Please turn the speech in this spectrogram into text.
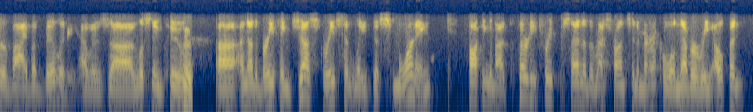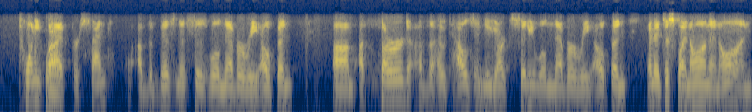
survivability. I was uh, listening to hmm uh, another briefing just recently this morning talking about 33% of the restaurants in America will never reopen, 25% wow. of the businesses will never reopen. Um, a third of the hotels in New York City will never reopen, and it just went on and on.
